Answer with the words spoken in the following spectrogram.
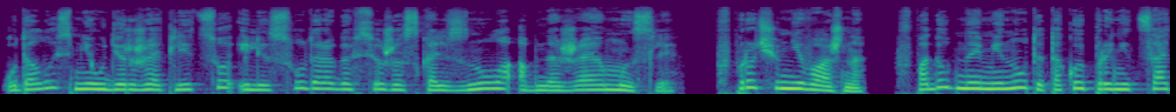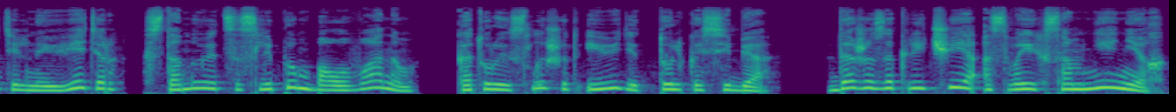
удалось мне удержать лицо или судорога все же скользнула, обнажая мысли? Впрочем, неважно, в подобные минуты такой проницательный ветер становится слепым болваном, который слышит и видит только себя. Даже закричия о своих сомнениях,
